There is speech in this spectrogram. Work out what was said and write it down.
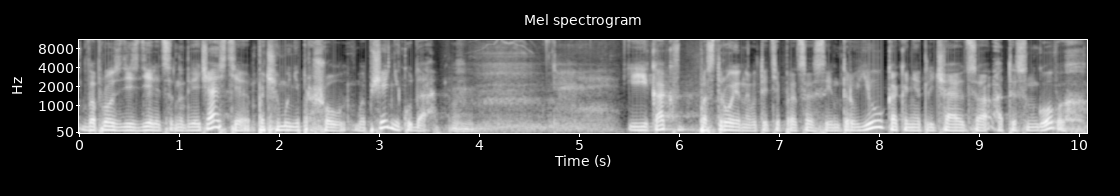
вопрос здесь делится на две части. Почему не прошел вообще никуда? И как построены вот эти процессы интервью, как они отличаются от СНГовых,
